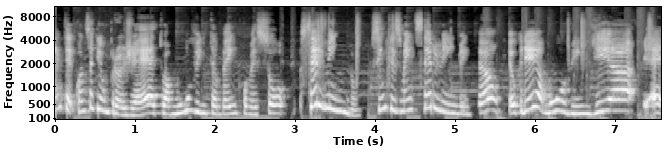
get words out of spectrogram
Inter... quando você cria um projeto, a Moving também começou servindo, simplesmente servindo. Então, eu criei a Moving em dia é,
